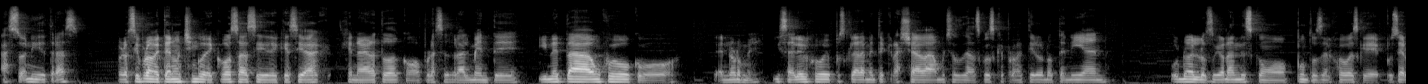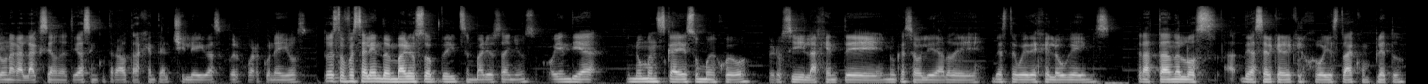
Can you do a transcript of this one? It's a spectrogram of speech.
a Sony detrás. Pero sí prometían un chingo de cosas y de que se iba a generar todo como proceduralmente. Y neta, un juego como enorme. Y salió el juego y pues claramente crashaba. Muchas de las cosas que prometieron no tenían. Uno de los grandes como puntos del juego es que pues era una galaxia donde te ibas a encontrar a otra gente al chile y ibas a poder jugar con ellos. Todo esto fue saliendo en varios updates en varios años. Hoy en día No Man's Sky es un buen juego, pero sí, la gente nunca se va a olvidar de, de este güey de Hello Games, tratándolos de hacer creer que el juego ya estaba completo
